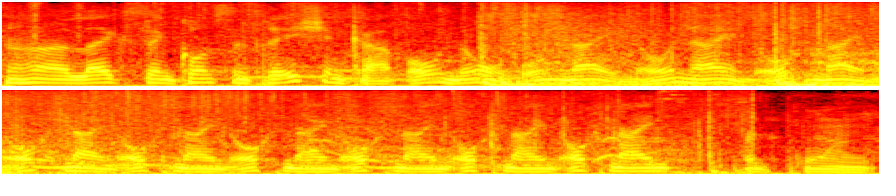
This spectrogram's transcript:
Haha, Likes and concentration camp. Oh no, oh nine, oh nine, oh nine, oh nine, oh nine, oh nine, oh nine, oh nine, oh nine. One point.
